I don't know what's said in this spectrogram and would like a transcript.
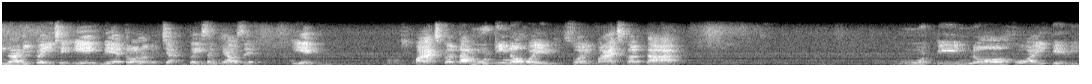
નાની કઈ છે? એક, બે, ત્રણ અને ચાર. કઈ સંખ્યા આવશે? એક, પાંચ કરતા મોટી ન હોય એવી. સોરી પાંચ કરતા મોટી ન હોય તેવી.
